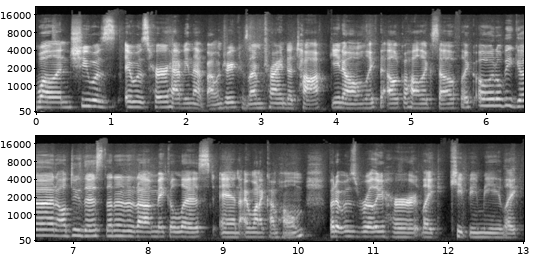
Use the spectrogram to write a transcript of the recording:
well, and she was, it was her having that boundary because I'm trying to talk, you know, like the alcoholic self, like, oh, it'll be good. I'll do this, da da da da, make a list, and I want to come home. But it was really her, like, keeping me, like,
